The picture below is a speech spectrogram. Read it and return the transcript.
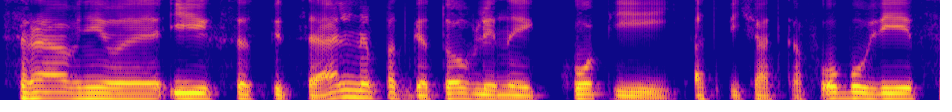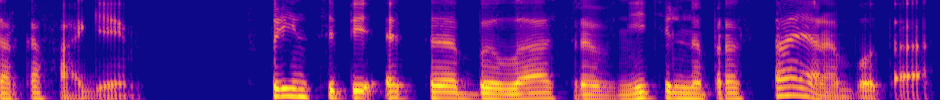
сравнивая их со специально подготовленной копией отпечатков обуви в саркофаге. В принципе, это была сравнительно простая работа.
